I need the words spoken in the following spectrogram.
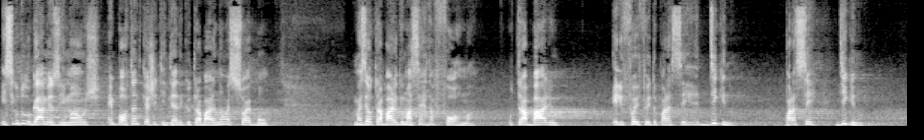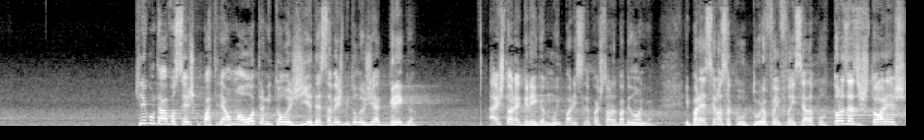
Em segundo lugar, meus irmãos, é importante que a gente entenda que o trabalho não é só é bom, mas é o trabalho de uma certa forma. O trabalho, ele foi feito para ser digno, para ser digno. Queria contar a vocês, compartilhar uma outra mitologia, dessa vez mitologia grega. A história grega é muito parecida com a história da Babilônia. E parece que a nossa cultura foi influenciada por todas as histórias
